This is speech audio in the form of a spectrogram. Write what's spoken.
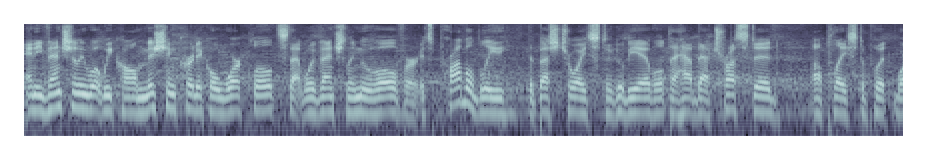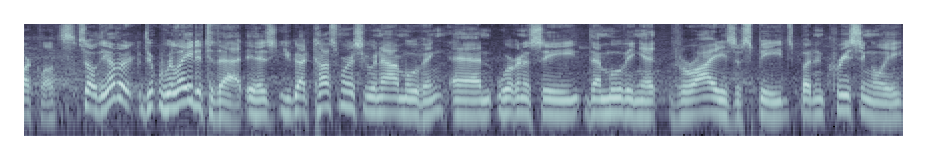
and eventually what we call mission critical workloads that will eventually move over, it's probably the best choice to be able to have that trusted uh, place to put workloads. So the other, related to that is you've got customers who are now moving and we're going to see them moving at varieties of speeds, but increasingly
